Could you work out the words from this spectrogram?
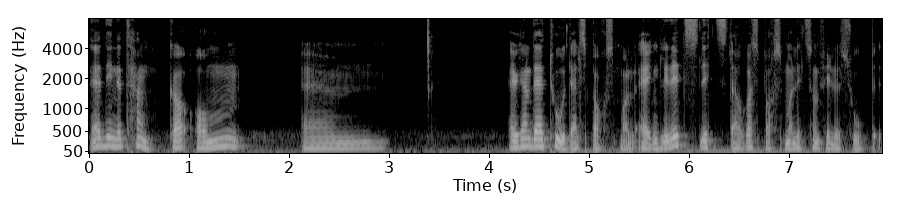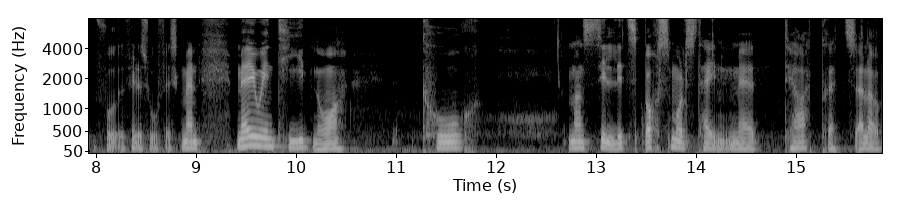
er dine tanker om um, jeg kan, Det er et todelt spørsmål, egentlig. Litt, litt større spørsmål, litt sånn filosof, filosofisk. Men vi er jo i en tid nå hvor man stiller litt spørsmålstegn med teatrets, eller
